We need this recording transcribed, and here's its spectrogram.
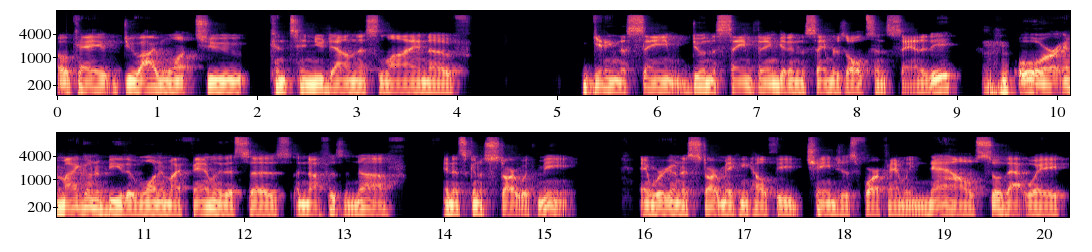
okay, do I want to continue down this line of getting the same, doing the same thing, getting the same results, insanity? Mm-hmm. Or am I going to be the one in my family that says enough is enough and it's going to start with me? And we're going to start making healthy changes for our family now. So that way,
